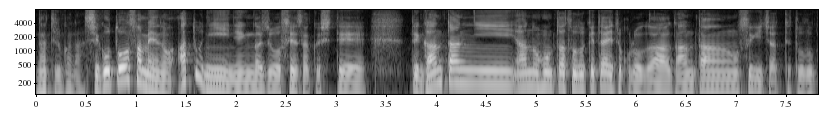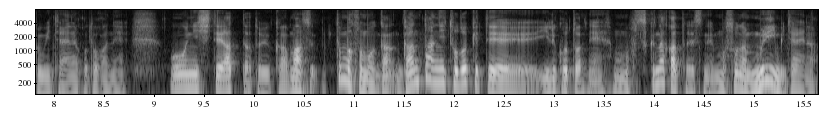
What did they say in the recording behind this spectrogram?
なんていうのかな仕事納めの後に年賀状を制作してで元旦にあの本当は届けたいところが元旦を過ぎちゃって届くみたいなことがね往々にしてあったというかまあそもそも元旦に届けていることはねもう少なかったですね。もうそんな無理みたいな。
